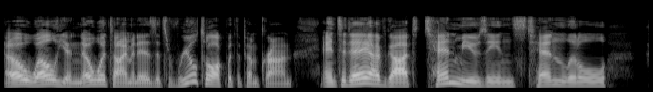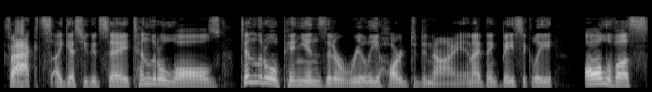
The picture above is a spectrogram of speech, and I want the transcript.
Oh, well, you know what time it is. It's Real Talk with the Pimpcron. And today I've got 10 musings, 10 little facts, I guess you could say, 10 little laws, 10 little opinions that are really hard to deny. And I think basically all of us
